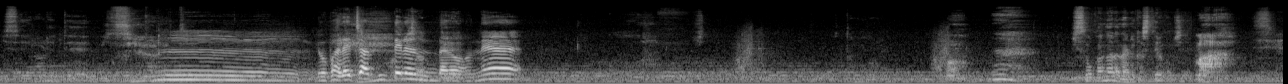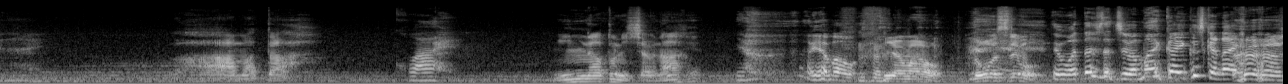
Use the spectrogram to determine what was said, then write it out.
見せられて見せらうれーん。呼ばれちゃってるんだろうね。密かなら何かしてるかもしれない。まあ。知れない。わあまた。怖いみんな後にしちゃうな。いや 山を。山を。どうしても。でも私たちは毎回行くしかない。しょうがない。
